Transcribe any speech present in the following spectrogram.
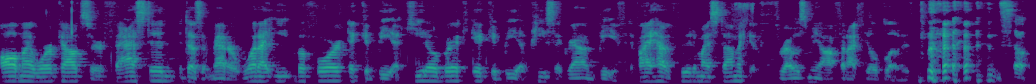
all my workouts are fasted. It doesn't matter what I eat before. It could be a keto brick. It could be a piece of ground beef. If I have food in my stomach, it throws me off and I feel bloated. so,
